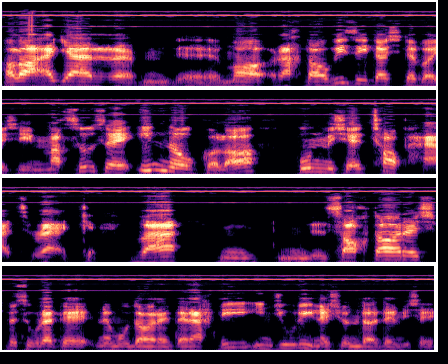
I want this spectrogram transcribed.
حالا اگر ما رخت‌آویزی داشته باشیم مخصوص این نوع کلاه اون میشه top hat rack و ساختارش به صورت نمودار درختی اینجوری نشون داده میشه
